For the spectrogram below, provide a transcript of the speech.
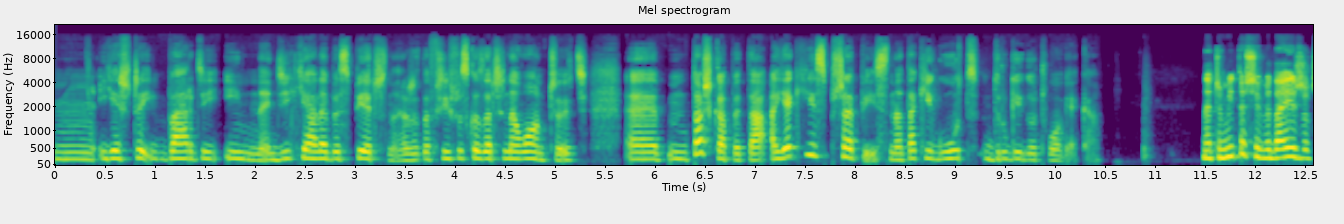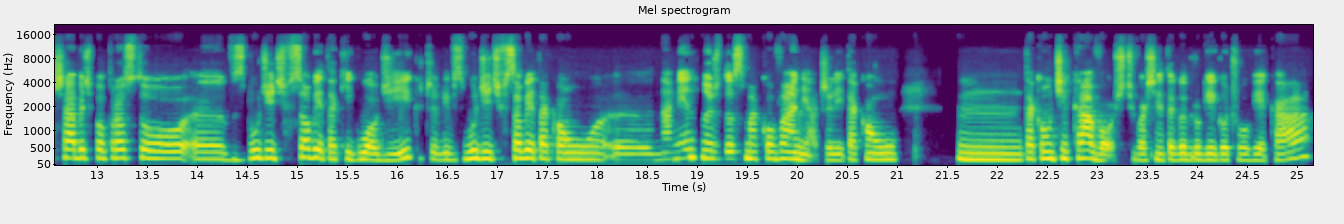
mm, jeszcze i bardziej inne, dzikie, ale bezpieczne, że to się wszystko zaczyna łączyć. E, Tośka pyta, a jaki jest przepis na taki głód drugiego człowieka? Znaczy mi to się wydaje, że trzeba być po prostu, e, wzbudzić w sobie taki głodzik, czyli wzbudzić w sobie taką e, namiętność do smakowania, czyli taką, mm, taką ciekawość właśnie tego drugiego człowieka.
